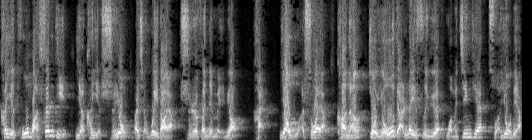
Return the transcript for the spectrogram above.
可以涂抹身体，也可以食用，而且味道呀，十分的美妙。要我说呀，可能就有点类似于我们今天所用的呀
